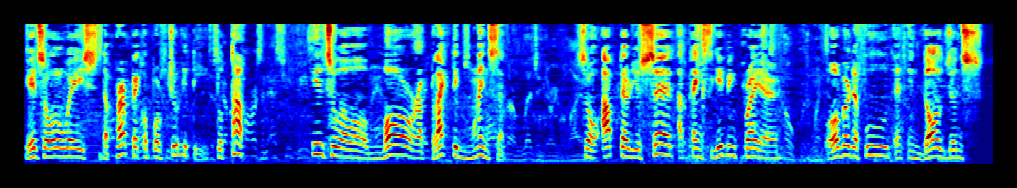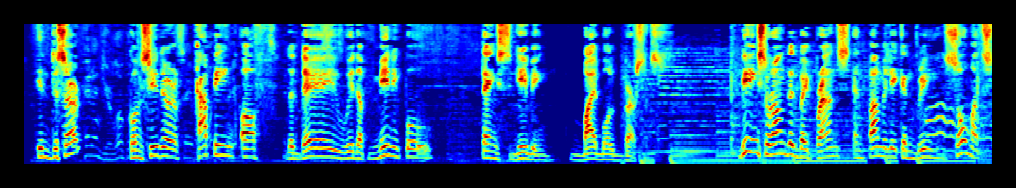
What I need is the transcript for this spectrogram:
it's always the perfect opportunity to tap into a more reflective mindset. So after you said a Thanksgiving prayer over the food and indulgence in dessert, consider capping off the day with a meaningful Thanksgiving Bible verses. Being surrounded by friends and family can bring so much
